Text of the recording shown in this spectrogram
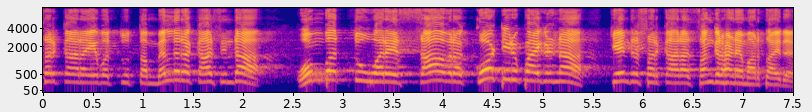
ಸರ್ಕಾರ ಇವತ್ತು ತಮ್ಮೆಲ್ಲರ ಕಾಸಿಂದ ಒಂಬತ್ತೂವರೆ ಸಾವಿರ ಕೋಟಿ ರೂಪಾಯಿಗಳನ್ನ ಕೇಂದ್ರ ಸರ್ಕಾರ ಸಂಗ್ರಹಣೆ ಮಾಡ್ತಾ ಇದೆ.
